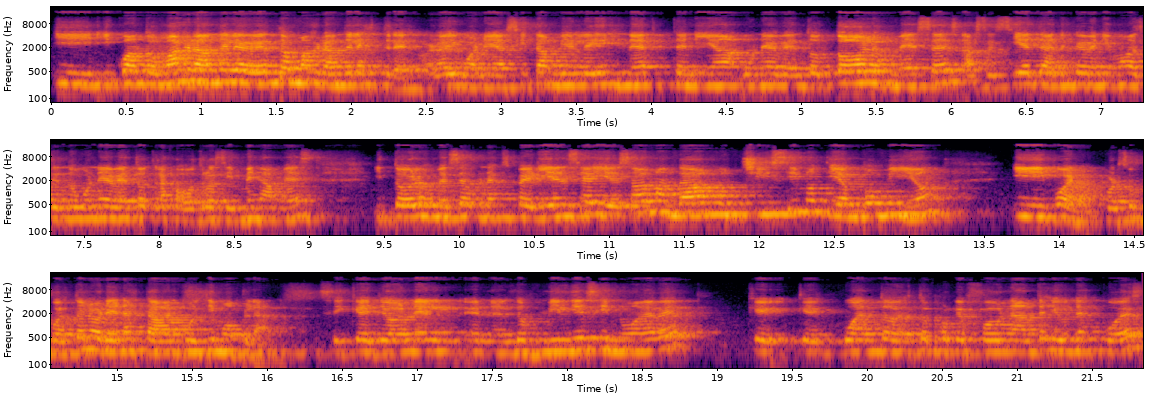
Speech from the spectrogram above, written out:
y, y, cuanto más grande el evento, más grande el estrés, ¿verdad? Y bueno, y así también LadiesNet tenía un evento todos los meses, hace siete años que venimos haciendo un evento tras otro, así mes a mes, y todos los meses una experiencia, y eso demandaba muchísimo tiempo mío, y bueno, por supuesto Lorena estaba en último plano. Así que yo en el, en el 2019, que, que, cuento esto porque fue un antes y un después,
